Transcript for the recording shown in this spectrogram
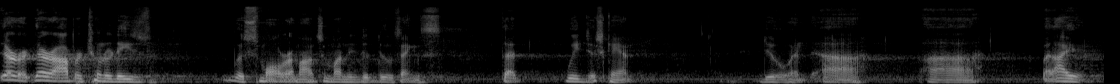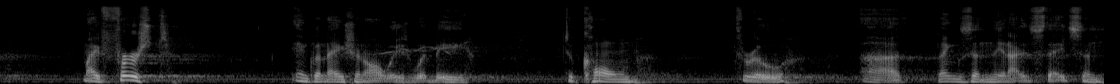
there, are, there are opportunities with smaller amounts of money to do things that we just can't do. Uh, but I, my first inclination always would be to comb through uh, things in the United States and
